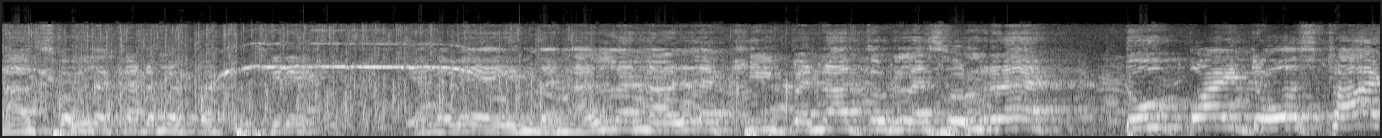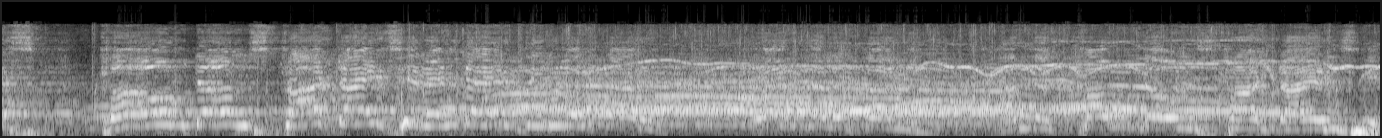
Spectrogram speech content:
நான் சொல்ல கடமைப்பட்டிருக்கிறேன். எனவே இந்த நல்ல நாள்ல கீழ்பெண்ணாத்தூர்ல சொல்றேன். Two point o starts count down start ஆயிடுச்சு ரெண்டாயிரத்தி இருபத்தாறு. தேர்தலுக்கான அந்த கவுண்ட் டவுன் ஸ்டார்ட் ஆயிடுச்சு.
